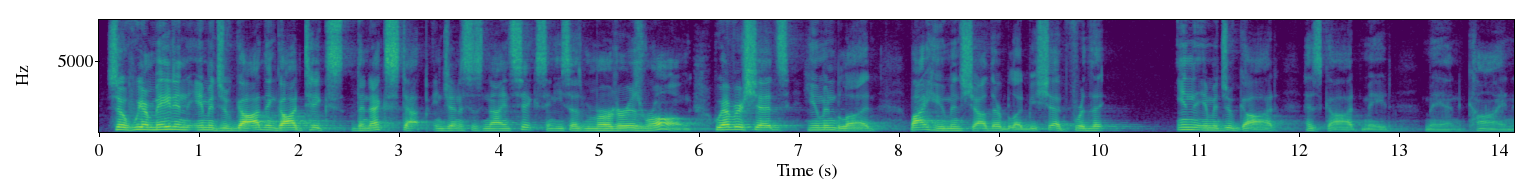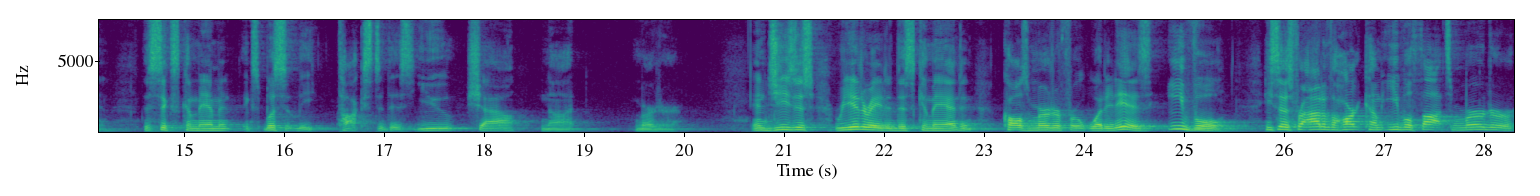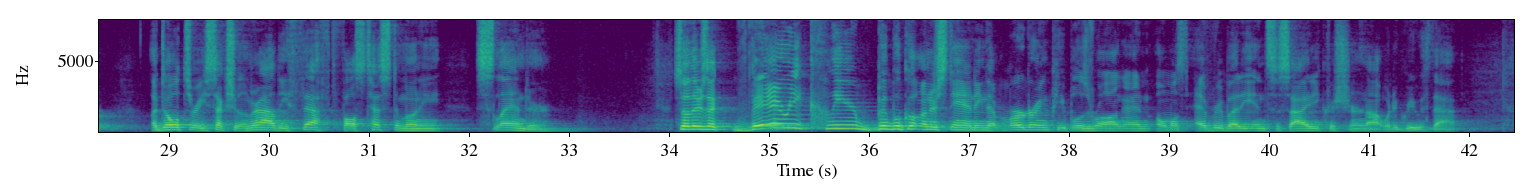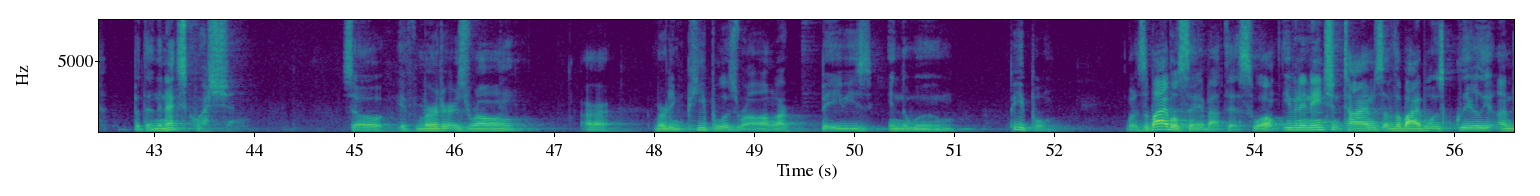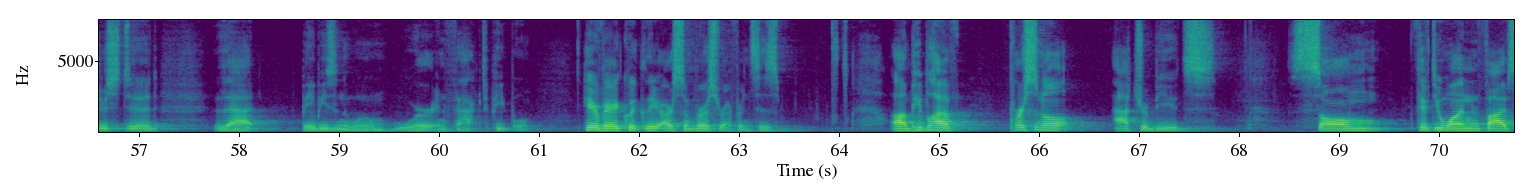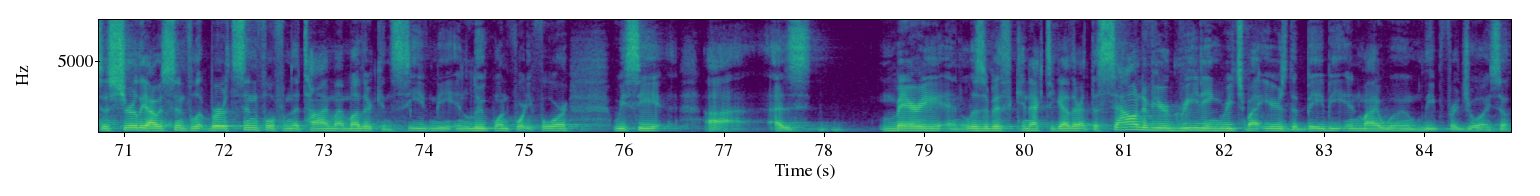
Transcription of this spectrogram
So if we are made in the image of God then God takes the next step in Genesis 9:6 and he says murder is wrong whoever sheds human blood by humans shall their blood be shed for the in the image of God has God made mankind. The sixth commandment explicitly talks to this you shall not murder. And Jesus reiterated this command and calls murder for what it is evil. He says, For out of the heart come evil thoughts, murder, adultery, sexual immorality, theft, false testimony, slander. So there's a very clear biblical understanding that murdering people is wrong, and almost everybody in society, Christian or not, would agree with that. But then the next question so if murder is wrong, or murdering people is wrong, are babies in the womb people? What does the Bible say about this? Well, even in ancient times of the Bible, it was clearly understood that babies in the womb were, in fact, people. Here, very quickly, are some verse references. Um, people have personal attributes. Psalm 51 5 says, Surely I was sinful at birth, sinful from the time my mother conceived me. In Luke 144, we see uh, as Mary and Elizabeth connect together, at the sound of your greeting reach my ears, the baby in my womb leap for joy. So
